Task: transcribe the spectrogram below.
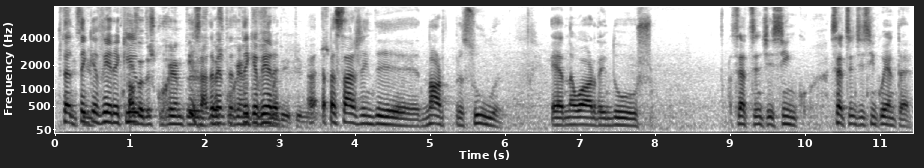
Portanto, sim, tem sim. que haver aqui. Por causa das correntes. Exatamente, das correntes tem que haver. A, a, passagem de norte para sul é na ordem dos 705, 750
